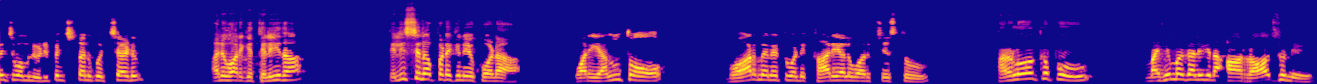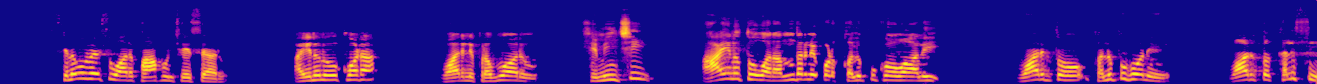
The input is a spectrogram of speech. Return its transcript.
నుంచి మమ్మల్ని విడిపించడానికి వచ్చాడు అని వారికి తెలియదా తెలిసినప్పటికీ కూడా వారు ఎంతో ఘోరమైనటువంటి కార్యాలు వారు చేస్తూ పరలోకపు మహిమ కలిగిన ఆ రాజుని సిలువ వేసి వారు పాపం చేశారు. అయినను కూడా వారిని ప్రభువారు క్షమించి ఆయనతో వారందరినీ కూడా కలుపుకోవాలి. వారితో కలుపుకొని వారితో కలిసి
